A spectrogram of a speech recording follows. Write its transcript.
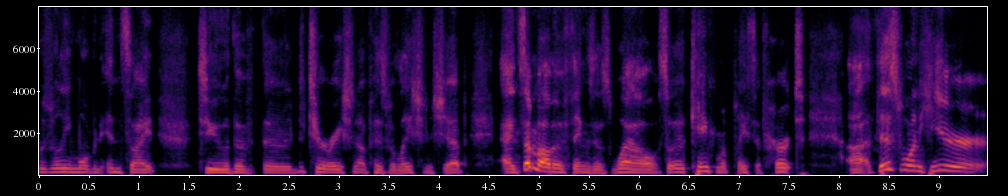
was really more of an insight to the the deterioration of his relationship and some other things as well. So it came from a place of hurt. Uh, this one here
